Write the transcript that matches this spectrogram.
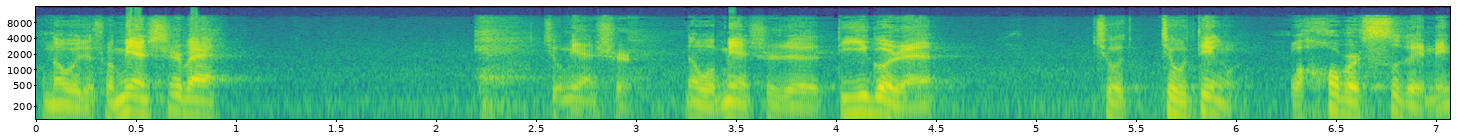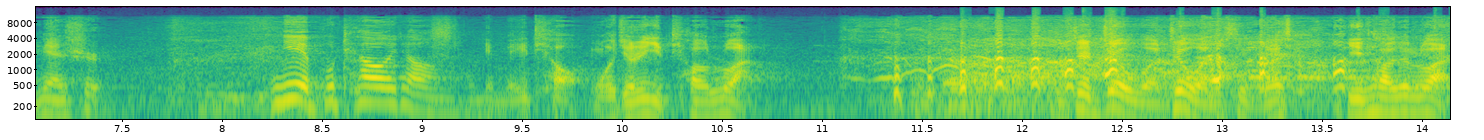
那我就说面试呗。就面试，那我面试的第一个人，就就定了，我后边四个也没面试。你也不挑一挑吗？也没挑，我觉得一挑乱了。这这我这我的性格，一挑就乱。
